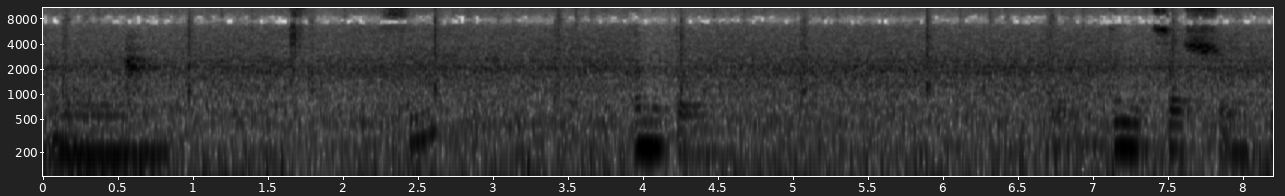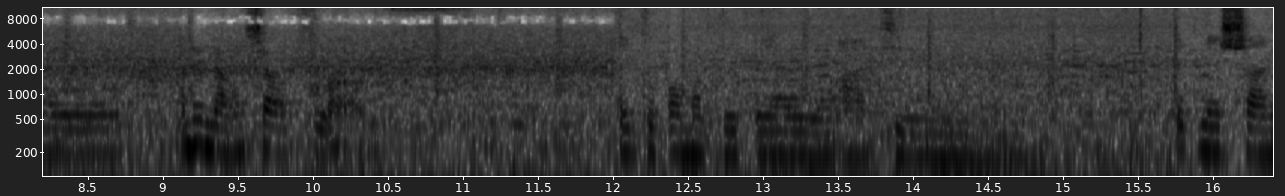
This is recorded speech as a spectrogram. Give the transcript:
Um, see? Ano to? Ito yung session ko. Ano lang, self-love. Try ko pa mag-prepare yung aking technician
